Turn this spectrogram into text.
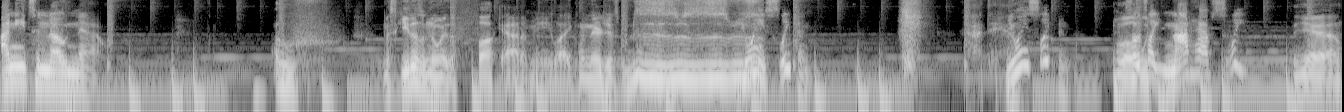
I need to know now. Oof. Mosquitoes annoy the fuck out of me. Like when they're just. You ain't sleeping. God damn. You ain't sleeping. Well, so it's like not have sleep. yeah.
